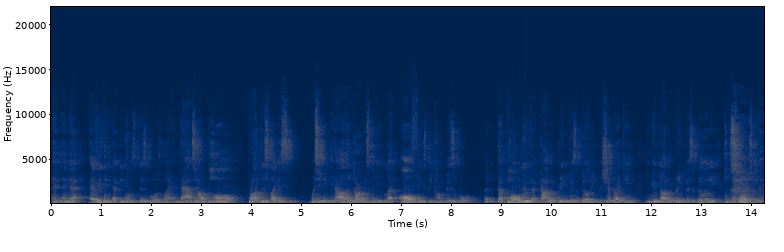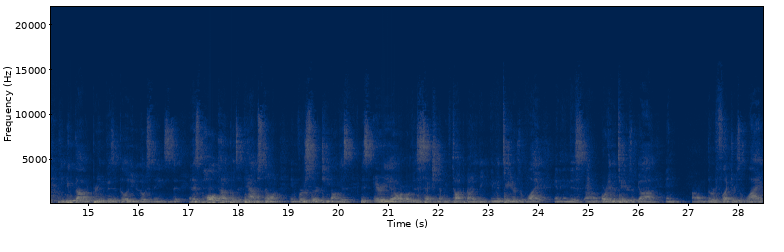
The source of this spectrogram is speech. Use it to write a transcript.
And, and that everything that becomes visible is light. And that's how Paul brought this legacy. Was he didn't get out of the darkness, but he let all things become visible that, that Paul knew that God would bring visibility to the shipwrecking. He knew God would bring visibility to the scourging. He knew God would bring visibility to those things. And as Paul kind of puts a capstone in verse 13 on this, this area or, or this section that we've talked about as being imitators of light and, and this, um, or imitators of God and um, the reflectors of light.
